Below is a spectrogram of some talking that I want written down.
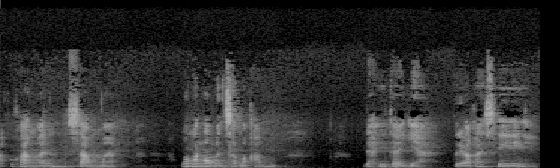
Aku kangen sama momen-momen sama kamu. Udah itu aja. Terima kasih.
